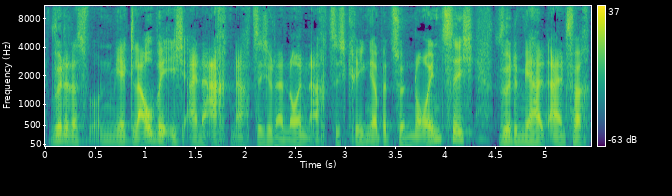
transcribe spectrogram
würde das von mir, glaube ich, eine 88 oder 89 kriegen, aber zur 90 würde mir halt einfach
